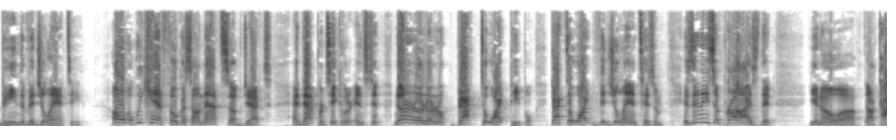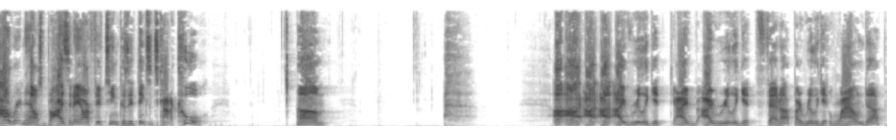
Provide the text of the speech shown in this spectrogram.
being the vigilante. Oh, but we can't focus on that subject and that particular instant. No, no, no, no, no. Back to white people. Back to white vigilantism. Is it any surprise that, you know, uh, uh, Kyle Rittenhouse buys an AR-15 because he thinks it's kind of cool? Um, I, I, I, I really get, I, I really get fed up. I really get wound up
